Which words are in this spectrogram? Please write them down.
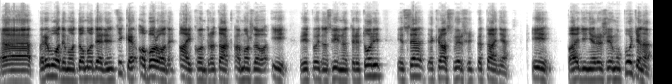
е, переводимо до моделі не тільки оборони, а й контратак, а можливо і відповідно звільнення території. І це якраз вирішить питання і падіння режиму Путіна,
